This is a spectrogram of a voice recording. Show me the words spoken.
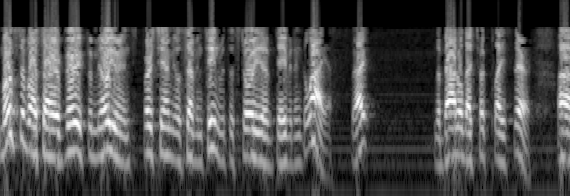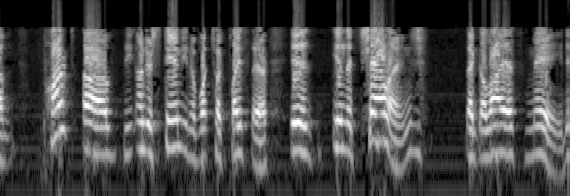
Most of us are very familiar in 1 Samuel 17 with the story of David and Goliath, right? The battle that took place there. Um, part of the understanding of what took place there is in the challenge that Goliath made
